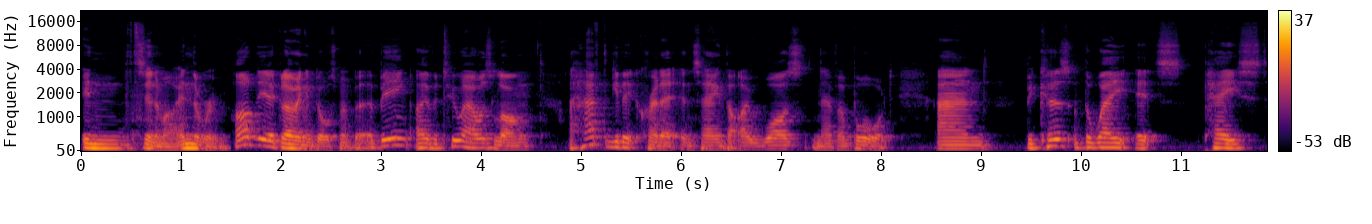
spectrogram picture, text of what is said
in the cinema, in the room. Hardly a glowing endorsement, but being over two hours long, I have to give it credit in saying that I was never bored. And because of the way it's paced,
